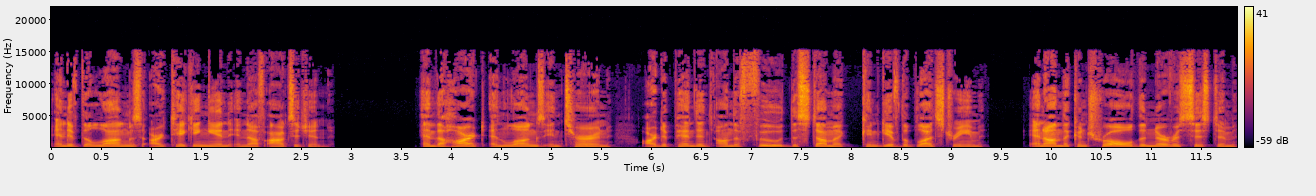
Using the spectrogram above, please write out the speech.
and if the lungs are taking in enough oxygen. And the heart and lungs, in turn, are dependent on the food the stomach can give the bloodstream and on the control the nervous system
